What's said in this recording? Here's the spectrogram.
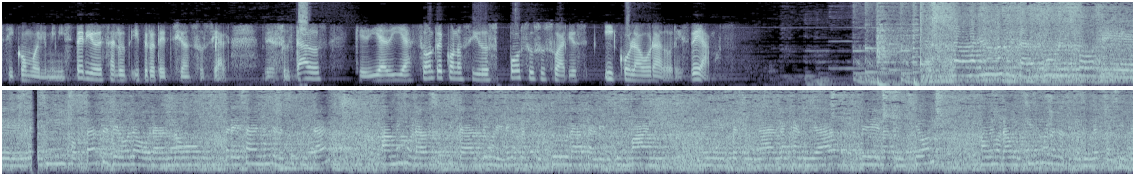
así como el Ministerio de Salud y Protección Social. Resultados que día a día son reconocidos por sus usuarios y colaboradores. Veamos. Personal, la calidad de la atención. Ha mejorado muchísimo la satisfacción del paciente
